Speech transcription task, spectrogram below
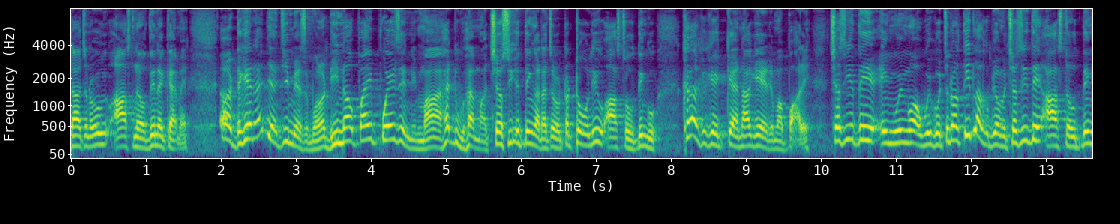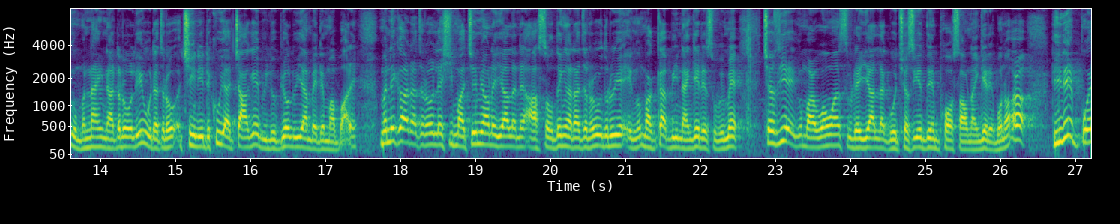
ဒါကျွန်တော်တို့ Arsenal အသင်းနဲ့ကပ်မယ်အဲ့တော့တကယ်တမ်းပြန်ကြည့်မယ်ဆိုပေါ့နော်ဒီနောက်ပိုင်းပွဲစဉ်တွေမှာ head to head မှာ Chelsea အသင်းကဒါကျွန်တော်တော်တော်လေးကို Arsenal အသင်းကိုခက်ခက်ခဲခဲကန်ထားခဲ့ရတယ်မှာပါတယ် Chelsea အသင်းရဲ့အိမ်ဝင်းကအဝေးကိုကျွန်တော်တိတိလောက်ကိုပြောမယ် Chelsea အသင်း Arsenal အသင်းကိုမနိုင်တာတော်တော်လေးကိုဒါကျွန်တော်အခြေအနေတစ်ခုရကြာခဲ့ပြီလို့ပြောလို့ရမယ်တဲ့မှာပါတယ်မနစ်ကဒါကျွန်တော်လက်ရှိမှာကျင်းမြောင်းတဲ့ရလနဲ့ Arsenal အသင်းကဒါကျွန်တော်တို့တို့ရဲ့အိမ်ဝင်းမှာကပ်ပြီးနိုင်ခဲ့တယ်ဆိုပေမဲ့ Chelsea ရဲ့အိမ်ဝင်းမှာ1-1ဆိုတဲ့ရလက်ကို Chelsea အသင်းဖော်ဆောင်နိုင်ခဲ့တယ်ပေါ့နော်အဲ့တော့ဒီနေ့ပွဲ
